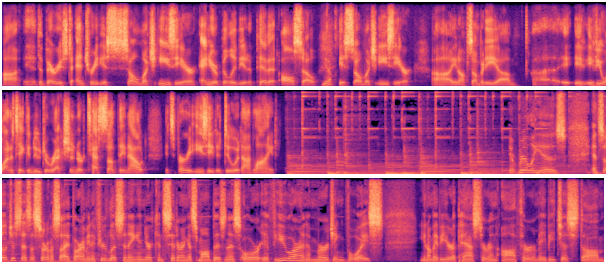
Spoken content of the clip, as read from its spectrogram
uh, the barriers to entry is so much easier, and your ability to pivot also yep. is so much easier. Uh, you know, if somebody, um, uh, if, if you want to take a new direction or test something out, it's very easy to do it online. It really is. And so, just as a sort of a sidebar, I mean, if you're listening and you're considering a small business, or if you are an emerging voice, you know, maybe you're a pastor, an author, or maybe just um,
